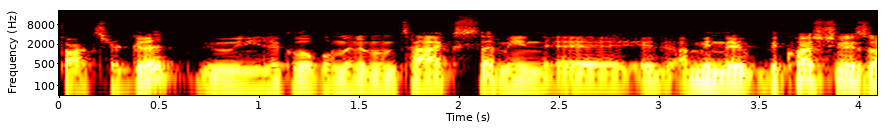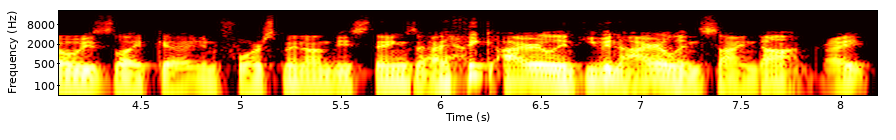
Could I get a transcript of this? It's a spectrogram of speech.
thoughts are good. We need a global minimum tax. I mean, uh, it, I mean, the, the question is always like uh, enforcement on these things. I think Ireland, even Ireland, signed on, right?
